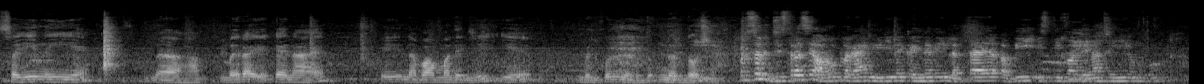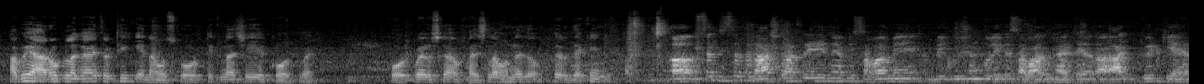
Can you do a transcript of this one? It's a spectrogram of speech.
सही नहीं है। हाँ मेरा ये कहना है कि नवाब मलिक जी ये बिल्कुल निर्दो, निर्दोष है। पर सर जिस तरह से आरोप लगाए ईडी में कहीं ना कहीं लगता है अभी इस्तीफा देना चाहिए उनको? अभी आरोप लगाए तो ठीक है ना उसको टिकना चाहिए कोर्ट में। कोर्ट में उसका फैसला होने दो फिर देखेंगे। सर जिस तरह राज ठाकरे ने अपनी सभा में ब्रिजभूषण को लेकर सवाल उठाए थे और आज ट्वीट किया है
